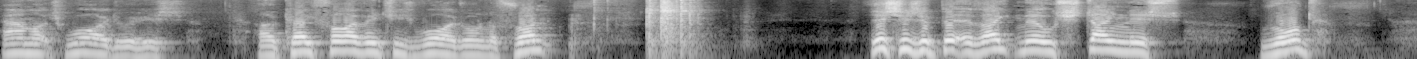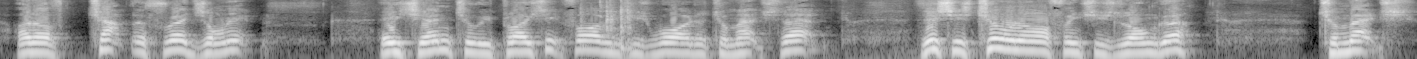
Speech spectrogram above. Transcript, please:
how much wider it is. Okay, five inches wider on the front. This is a bit of 8mm stainless rod and I've tapped the threads on it each end to replace it five inches wider to match that. This is two and a half inches longer to match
